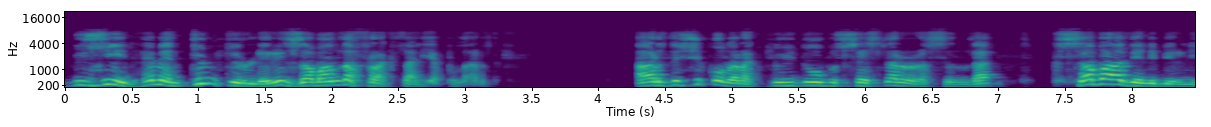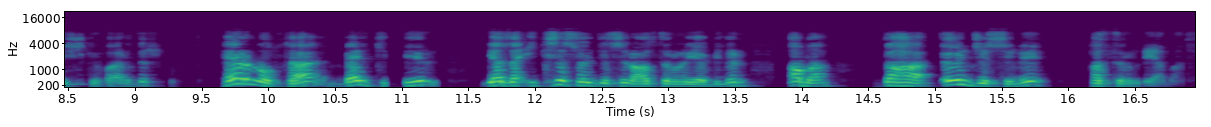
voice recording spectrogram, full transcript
Müziğin hemen tüm türleri zamanda fraktal yapılardır. Ardışık olarak duyduğumuz sesler arasında kısa vadeli bir ilişki vardır. Her nota belki bir ya da iki ses öncesini hatırlayabilir ama daha öncesini hatırlayamaz.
